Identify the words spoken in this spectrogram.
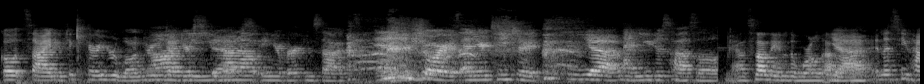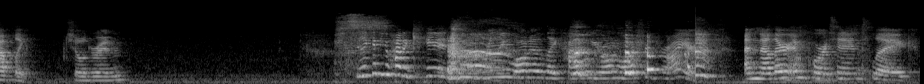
go outside. You have to carry your laundry down your steps. You run out in your Birkenstocks and your shorts and your t-shirt. Yeah. And you just hustle. Yeah, it's not the end of the world Yeah, all. unless you have like children. like if you had a kid, you would really want to like have your own washer dryer. Another important like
